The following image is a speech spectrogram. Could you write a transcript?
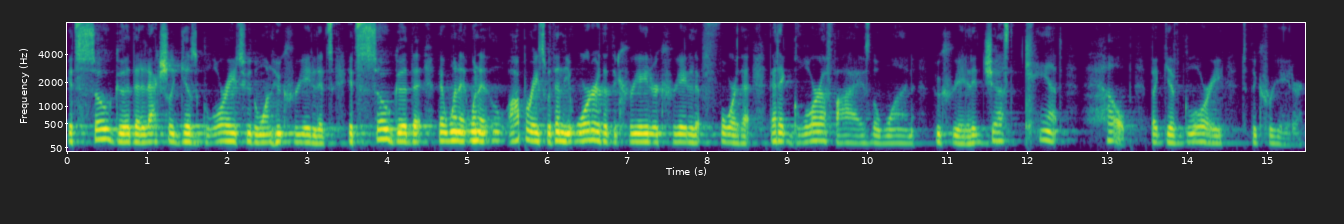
It's so good that it actually gives glory to the one who created it. It's, it's so good that, that when, it, when it operates within the order that the Creator created it for, that, that it glorifies the one who created it. It just can't help but give glory to the Creator.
